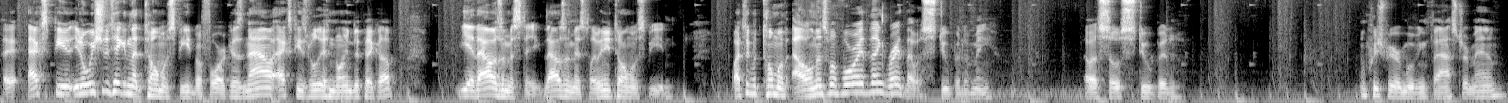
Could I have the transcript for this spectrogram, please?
Uh, XP, you know, we should have taken that Tome of Speed before, because now XP is really annoying to pick up. Yeah, that was a mistake. That was a misplay. We need Tome of Speed. I took the Tome of Elements before, I think, right? That was stupid of me. That was so stupid. I wish we were moving faster, man.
